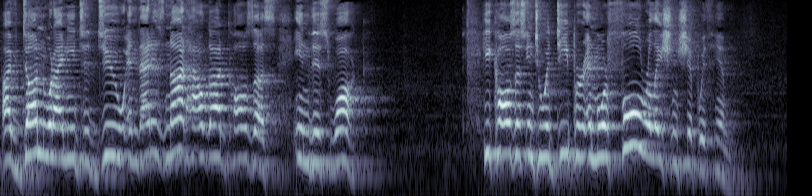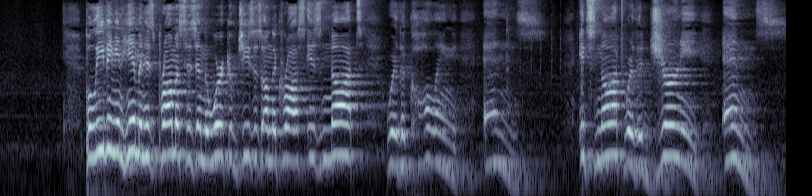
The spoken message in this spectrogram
I've done what I need to do, and that is not how God calls us in this walk. He calls us into a deeper and more full relationship with Him. Believing in Him and His promises and the work of Jesus on the cross is not where the calling ends. It's not where the journey ends.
